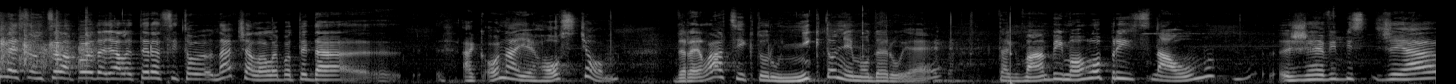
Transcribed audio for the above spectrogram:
iné som chcela povedať, ale teraz si to načala, lebo teda, eh, ak ona je hosťom v relácii, ktorú nikto nemoderuje, tak vám by mohlo prísť na um, že, vy by, že ja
